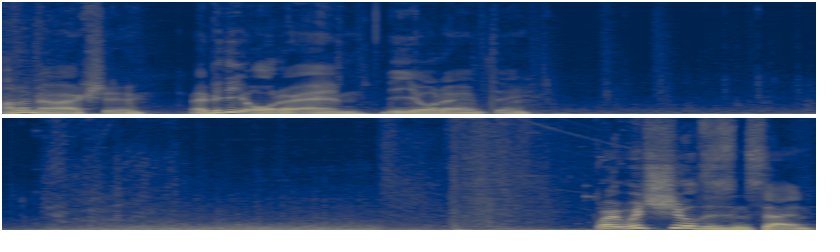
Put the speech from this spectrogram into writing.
I don't know, actually. Maybe the auto aim. The auto aim thing. Wait, which shield is insane?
